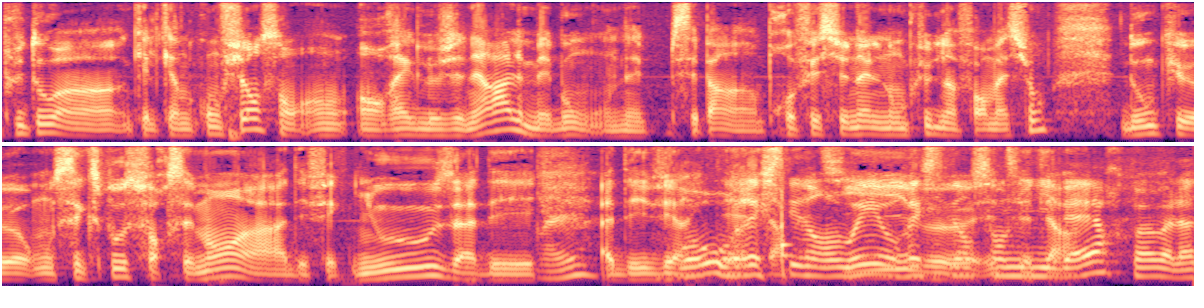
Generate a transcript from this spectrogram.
plutôt un, quelqu'un de confiance en, en, règle générale, mais bon, on est, c'est pas un professionnel non plus de l'information. Donc euh, on s'expose forcément à des fake news, à des à des vérités. Ou rester dans oui, ou rester dans son univers. Quoi, voilà,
